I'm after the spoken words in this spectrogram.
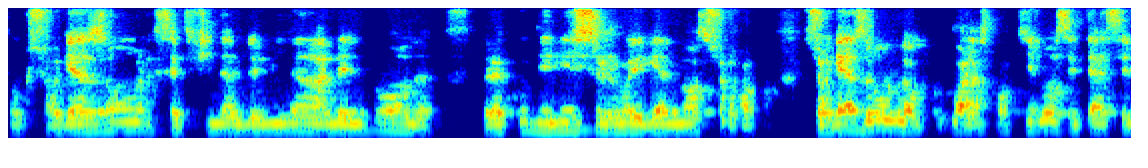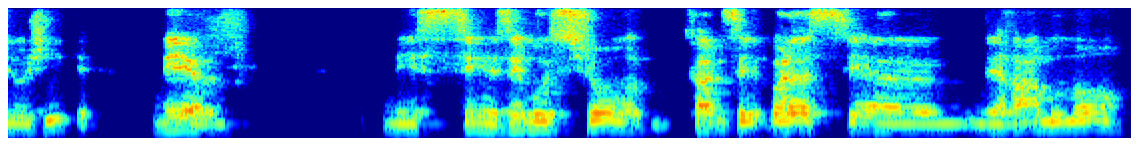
Donc sur gazon, cette finale de Milan à Melbourne de la Coupe Davis se jouait également sur sur gazon. Donc voilà, sportivement, c'était assez logique. Mais euh, mais ces émotions, c'est voilà, c'est euh, des rares moments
